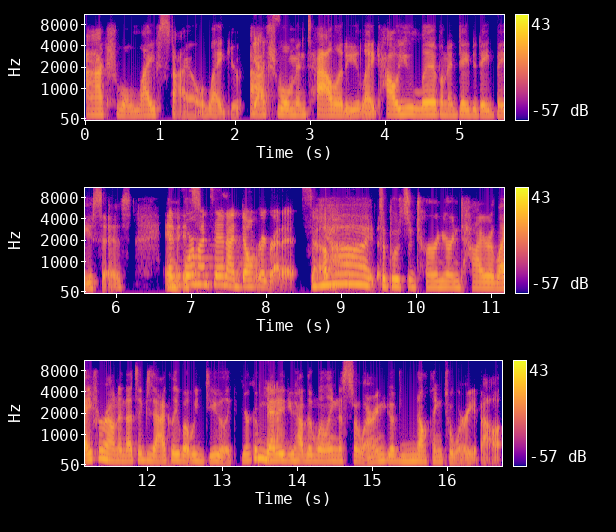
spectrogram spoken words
actual lifestyle like your Yes. actual mentality like how you live on a day-to-day basis And, and, four months in, I don't regret it. So yeah it's supposed to turn your entire life around and that's exactly what we do like if you're committed you have the willingness to learn you have nothing to worry about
